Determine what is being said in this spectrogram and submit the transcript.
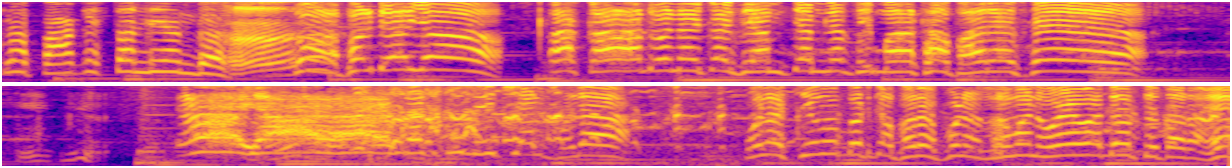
કે પાકિસ્તાનની અંદર તો અફર બેરિયા. આ કાળા ડોને કઈ જેમ તેમ નથી માથા ભારે છે. ઓલા ચેવા બટકા ભરે? પડે રમણ હોય એવા તારા હે?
